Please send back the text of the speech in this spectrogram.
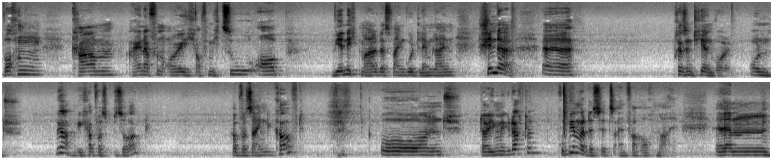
Wochen kam einer von euch auf mich zu, ob wir nicht mal das Weingut Lämmlein Schinder äh, präsentieren wollen. Und ja, ich habe was besorgt habe was eingekauft und da habe ich mir gedacht, dann probieren wir das jetzt einfach auch mal. Ähm,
